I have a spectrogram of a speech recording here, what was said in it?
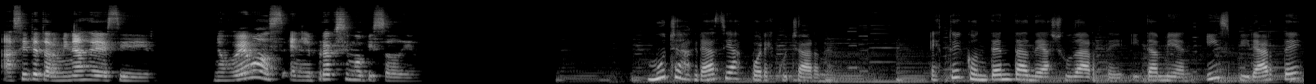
Así te terminás de decidir. Nos vemos en el próximo episodio. Muchas gracias por escucharme. Estoy contenta de ayudarte y también inspirarte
